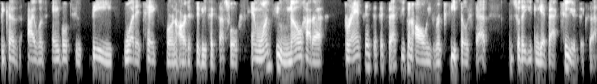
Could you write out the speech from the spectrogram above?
because I was able to see what it takes for an artist to be successful. And once you know how to branch into success, you can always repeat those steps so that you can get back to your success.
